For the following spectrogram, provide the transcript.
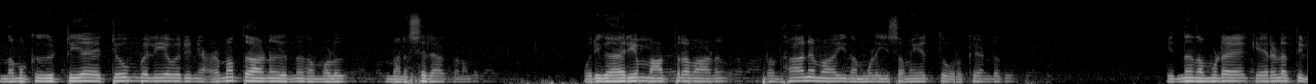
നമുക്ക് കിട്ടിയ ഏറ്റവും വലിയ ഒരു ഞഴമത്താണ് എന്ന് നമ്മൾ മനസ്സിലാക്കണം. ഒരു കാര്യം മാത്രമാണ് പ്രധാനമായി നമ്മൾ ഈ സമയത്ത് ഓർക്കേണ്ടത്. ഇന്ന് നമ്മുടെ കേരളത്തിൽ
